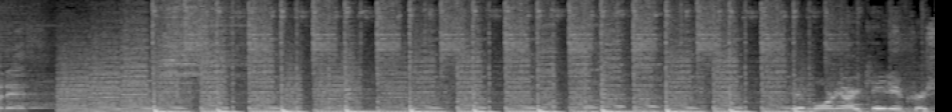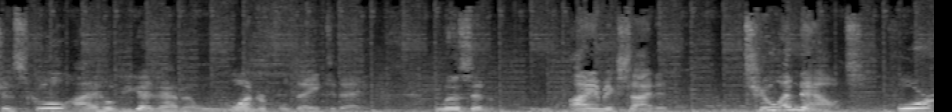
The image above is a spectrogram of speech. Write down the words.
for this? Good morning, Arcadia Christian School. I hope you guys are having a wonderful day today. Listen, I am excited to announce for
